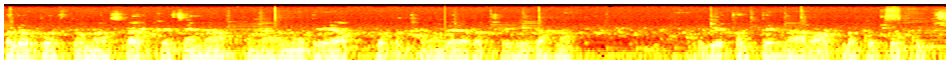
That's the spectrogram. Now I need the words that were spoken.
हेलो दोस्तों, नमस्कार। कैसे हैं आप? हमें उम्मीद है आप लोग अच्छे होंगे और अच्छे ही रहना। ये चलते हैं। और आप लोगों को कुछ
